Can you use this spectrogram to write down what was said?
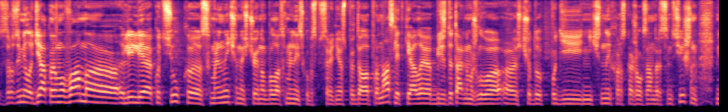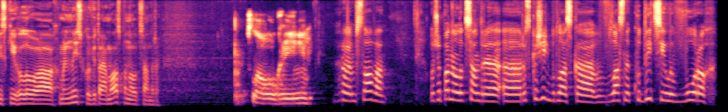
зрозуміло. Дякуємо вам. Е, Лілія Коцюк е, з Хмельниччини щойно була з Хмельницького безпосередньо розповідала про наслідки, але більш детально, можливо, е, щодо подій нічних розкаже Олександр Семсішин, міський голова Хмельницького. Вітаємо вас, пане Олександре. Слава Україні! Героям слава. Отже, пане Олександре, розкажіть, будь ласка, власне, куди цілив ворог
